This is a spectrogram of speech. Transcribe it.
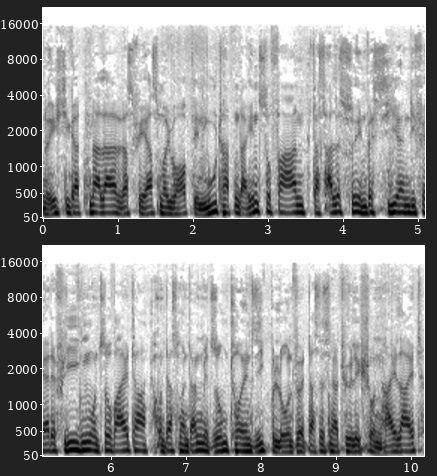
ein richtiger Knaller, dass wir erstmal überhaupt den Mut hatten, dahin zu fahren, das alles zu investieren, die Pferde fliegen und so weiter. Und dass man dann mit so einem tollen Sieg belohnt wird, das ist natürlich schon ein Highlight.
